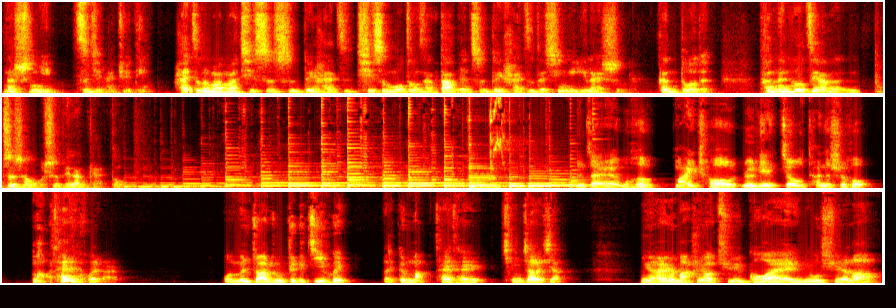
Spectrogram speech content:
那是你自己来决定。”孩子的妈妈其实是对孩子，其实某种上，大人是对孩子的心理依赖是更多的。他能够这样，至少我是非常感动。正在我和马以超热烈交谈的时候，马太太回来了。我们抓住这个机会来跟马太太请教一下，女儿马上要去国外留学了，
